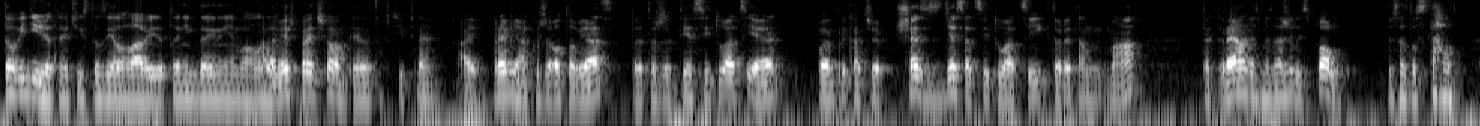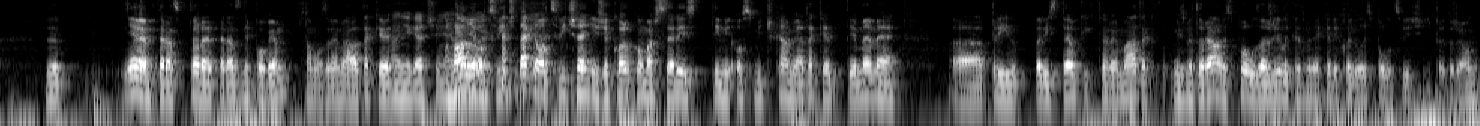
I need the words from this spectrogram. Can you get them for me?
to vidí, že to je čisto z jeho hlavy, že to nikto iný nemohol. Ale vieš prečo? Je to vtipné. Aj pre mňa akože o to viac, pretože tie situácie, poviem príklad, že 6 z 10 situácií, ktoré tam má, tak reálne sme zažili spolu. Že sa to stalo. Že, neviem teraz, ktoré teraz nepoviem, samozrejme, ale také... Radšej hlavne o cvič, také o cvičení, že koľko máš sérií s tými osmičkami a také tie meme uh, prí, príspevky, ktoré má, tak my sme to reálne spolu zažili, keď sme niekedy chodili spolu cvičiť, pretože on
